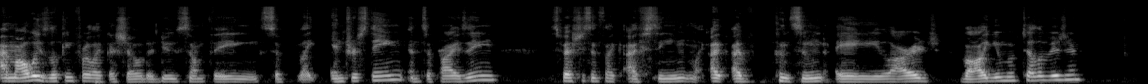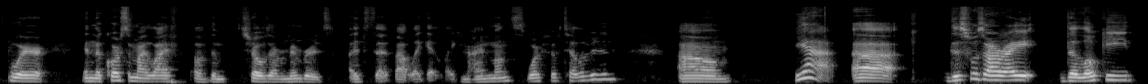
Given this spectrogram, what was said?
I'm always looking for like a show to do something su- like interesting and surprising, especially since like I've seen like I, I've consumed a large volume of television, where in the course of my life of the shows I remember, it's it's about like at like nine months worth of television. Um, yeah, uh, this was all right. The Loki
